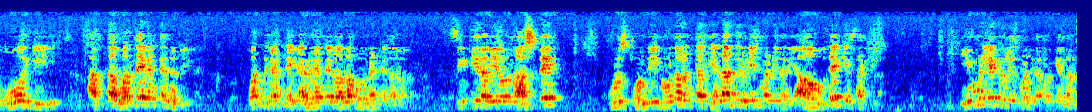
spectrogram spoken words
ಹೋಗಿ ಅರ್ಧ ಒಂದೇ ಗಂಟೆನಲ್ಲಿ, ಒಂದ್ ಗಂಟೆ, ಎರಡು ಗಂಟೆನೂ ಅಲ್ಲ, ಮೂರು ಗಂಟೆನೂ ಅಲ್ಲ. ಸಿ ಟಿ ರವಿ ಅವ್ರನ್ನ ಅಷ್ಟೇ ಉಳಿಸ್ಕೊಂಡು ಈಗ ನೋಡೋರಂತ ಎಲ್ಲರಿಗೂ ರಿಲೀಸ್ ಮಾಡಿದ್ದಾರೆ. ಯಾವುದೇ ಕೇಸ್ ಹಾಕಿಲ್ಲ. ಇಮಿಡಿಯೇಟ್ ರಿಲೀಸ್ ಮಾಡಿದ್ದಾರೆ ನಮ್ಗೆಲ್ಲರೂ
